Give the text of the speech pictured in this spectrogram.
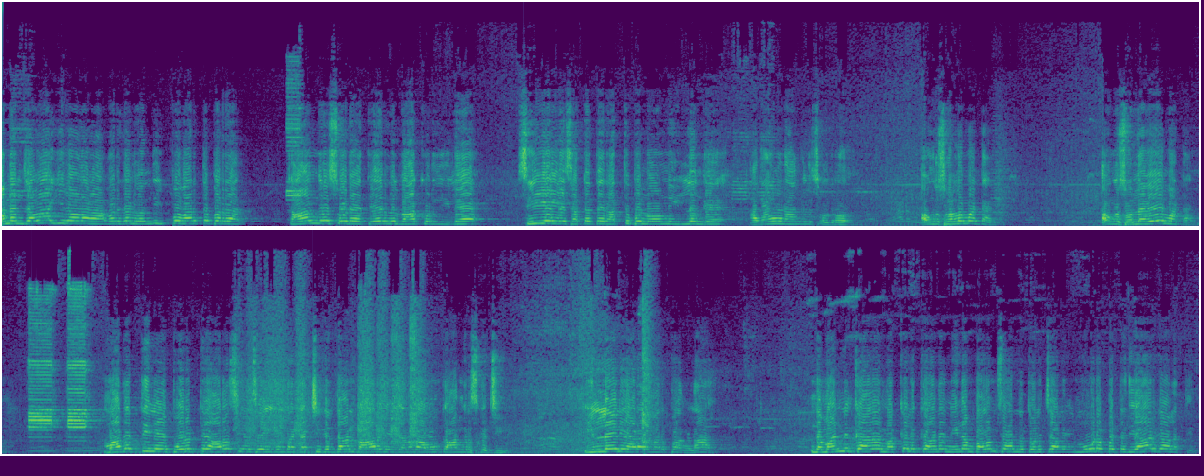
அண்ணன் ஜவாஹிரோலா அவர்கள் வந்து இப்ப வருத்தப்படுறார். காங்கிரஸோட தேர்தல் வாக்குறுதியில சிஏஏ சட்டத்தை ரத்து பண்ணுவோம்னு இல்லைங்க. அதாங்க நாங்களும் சொல்றோம். அவங்க சொல்ல மாட்டாங்க. அவங்க சொல்லவே மாட்டாங்க. மதத்தினை பொருட்டு அரசியல் செய்கின்ற கட்சிகள் தான் பாரதிய ஜனதாவும் காங்கிரஸ் கட்சி. இல்லைன்னு யாராவது மறுப்பாங்களா? இந்த மண்ணுக்கான மக்களுக்கான நிலம் பலம் சார்ந்த தொழிற்சாலைகள் மூடப்பட்டது யார் காலத்தில்?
